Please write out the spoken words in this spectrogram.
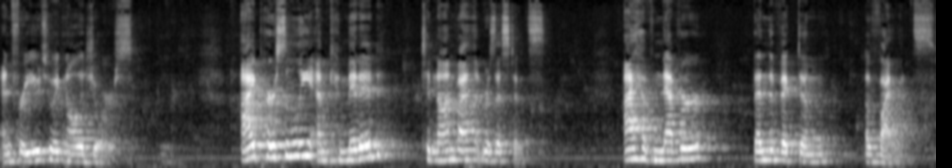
and for you to acknowledge yours. I personally am committed to nonviolent resistance. I have never been the victim of violence.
